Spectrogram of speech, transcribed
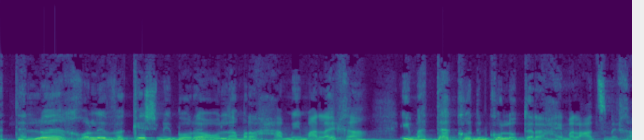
אתה לא יכול לבקש מבורא עולם רחמים עליך אם אתה קודם כל לא תרחם על עצמך.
